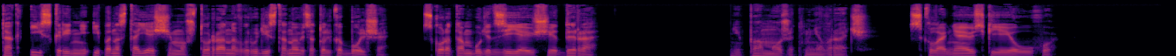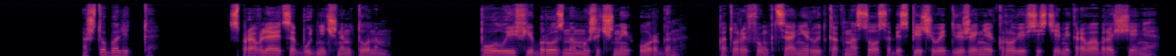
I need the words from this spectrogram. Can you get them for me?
Так искренне и по-настоящему, что рана в груди становится только больше. Скоро там будет зияющая дыра. Не поможет мне врач. Склоняюсь к ее уху. А что болит-то? Справляется будничным тоном. Полый фиброзно-мышечный орган, который функционирует как насос, обеспечивает движение крови в системе кровообращения.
